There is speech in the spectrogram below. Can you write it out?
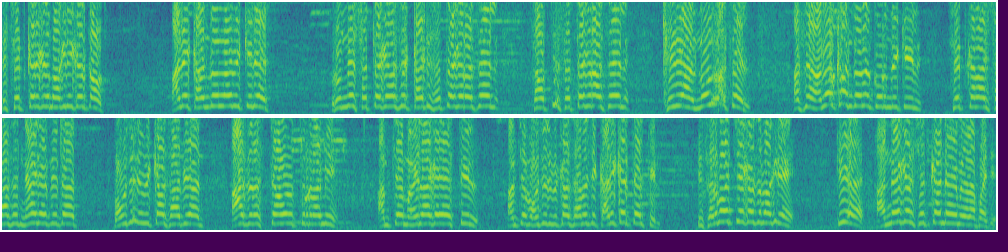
हे शेतकऱ्याकडे मागणी करत आहोत. अनेक आंदोलनं आम्ही केली आहेत. रुग्ण सत्याग्रह असेल काठी सत्याग्रह असेल साप्ती सत्याग्रह असेल खेळी आंदोलन असेल असे अनेक आंदोलन करून देखील शेतकऱ्यांना शासन न्याय देतात बहुजन विकास अभियान आज रस्त्यावर उतरून आम्ही आमच्या महिला गाडी असतील आमच्या बहुजन विकास अभियानाचे कार्यकर्ते असतील ही सर्वांची एकच मागणी आहे की अन्यायकडे शेतकऱ्यांना न्याय मिळाला पाहिजे.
